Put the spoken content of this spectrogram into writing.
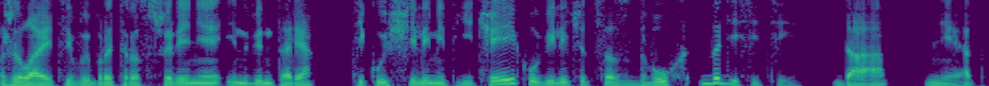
Желаете выбрать расширение инвентаря? Текущий лимит ячеек увеличится с двух до десяти. Да, нет.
